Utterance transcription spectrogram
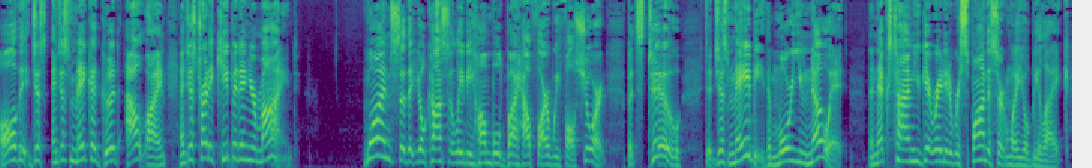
All the just and just make a good outline and just try to keep it in your mind. One, so that you'll constantly be humbled by how far we fall short. But two, to just maybe the more you know it, the next time you get ready to respond a certain way, you'll be like,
